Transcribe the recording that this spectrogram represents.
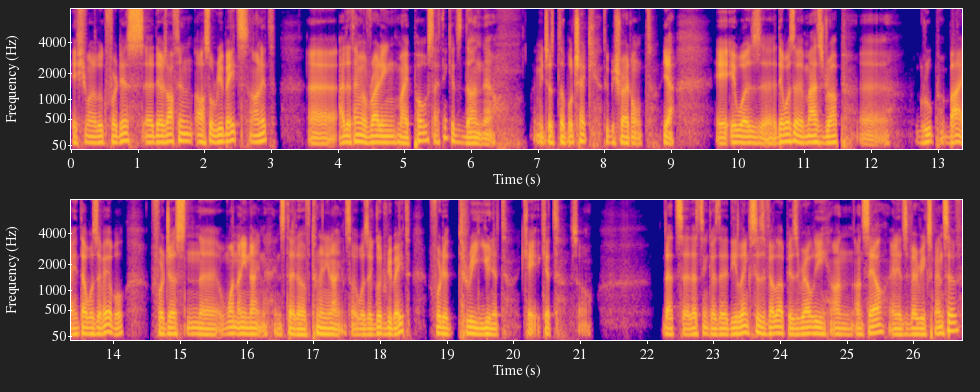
if you want to look for this, uh, there's often also rebates on it. Uh, at the time of writing my post, I think it's done now. Let me just double check to be sure I don't. Yeah, it, it was uh, there was a mass drop uh, group buy that was available for just uh, 199 instead of 299 so it was a good rebate for the three unit kit. So that's uh, that's because the, the Linksys Velop is rarely on on sale and it's very expensive.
